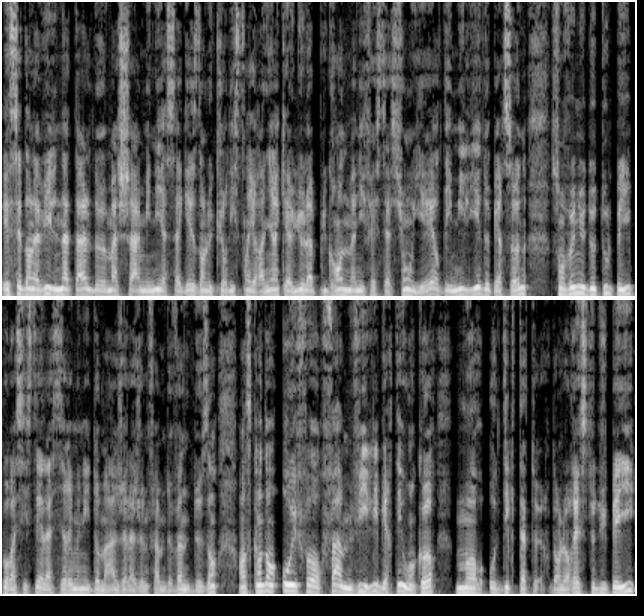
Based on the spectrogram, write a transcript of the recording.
Et c'est dans la ville natale de Masha Amini à Saguès, dans le Kurdistan iranien, qu'a eu lieu la plus grande manifestation hier. Des milliers de personnes sont venues de tout le pays pour assister à la cérémonie d'hommage à la jeune femme de 22 ans en scandant haut et fort femme, vie, liberté ou encore mort au dictateur. Dans le reste du pays,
